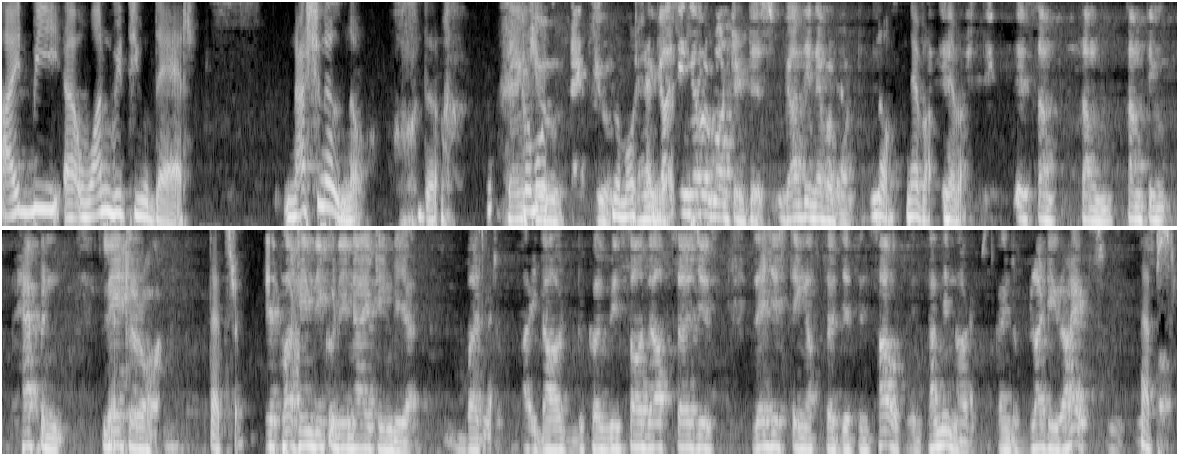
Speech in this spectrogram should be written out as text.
I'd be uh, one with you there. National, no. The Thank promote- you. Thank you. promotion, And yes. Gandhi never wanted this. Gandhi never wanted. This. No, never, never. It's some, some, something happened later on. That's right. They thought Hindi could unite India, but I doubt because we saw the upsurges, registering upsurges in South, in Tamil Nadu, kind of bloody riots. we- we saw. Absolutely.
